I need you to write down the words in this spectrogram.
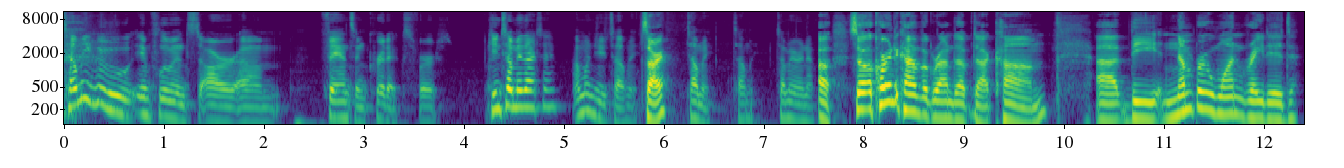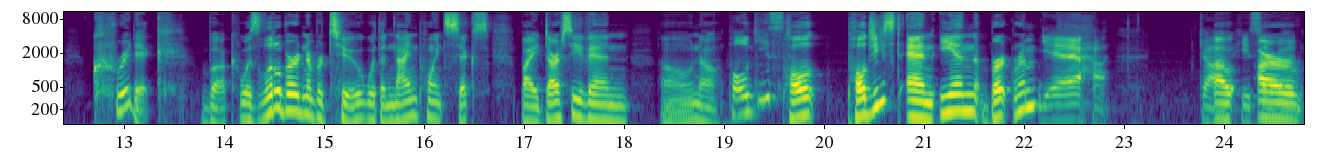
tell me who influenced our um, fans and critics first. Can you tell me that, Tim? I want you to tell me. Sorry. Tell me. Tell me. Tell me right now. Oh, so according to comicbookroundup.com, uh, the number one rated critic book was Little Bird number two with a 9.6 by Darcy Van, oh no, Poelgeest? Pol, Poelgeest and Ian Bertram. yeah. God, Oh, he's so our- good.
